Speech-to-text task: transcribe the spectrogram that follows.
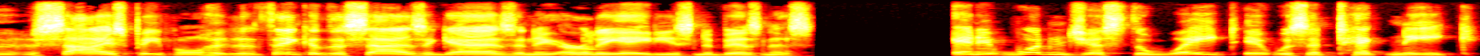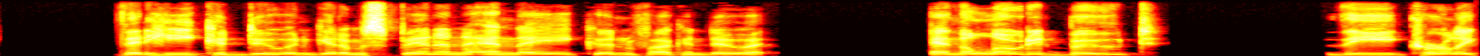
uh, size people. Think of the size of guys in the early eighties in the business. And it wasn't just the weight; it was a technique that he could do and get them spinning, and they couldn't fucking do it and the loaded boot. the curly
